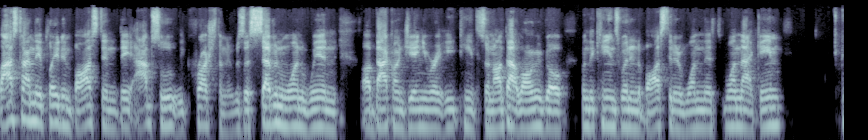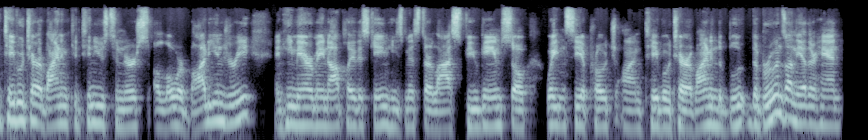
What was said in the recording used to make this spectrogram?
Last time they played in Boston, they absolutely crushed them. It was a 7 1 win uh, back on January 18th. So, not that long ago when the Canes went into Boston and won, this, won that game. Teuvo Teravainen continues to nurse a lower body injury, and he may or may not play this game. He's missed their last few games, so wait and see approach on Teuvo Teravainen. The, Blue, the Bruins, on the other hand,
